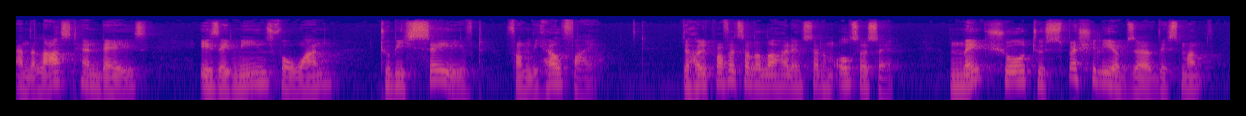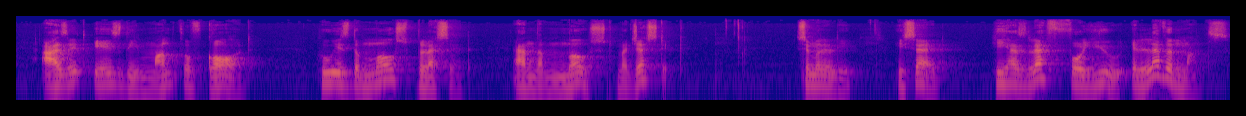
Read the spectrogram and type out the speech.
And the last 10 days is a means for one to be saved from the hellfire. The Holy Prophet ﷺ also said, Make sure to specially observe this month as it is the month of God, who is the most blessed and the most majestic. Similarly, he said, He has left for you 11 months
